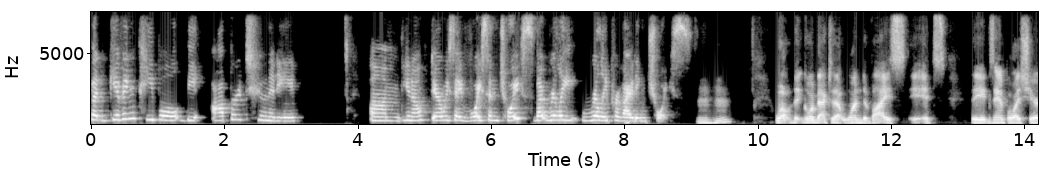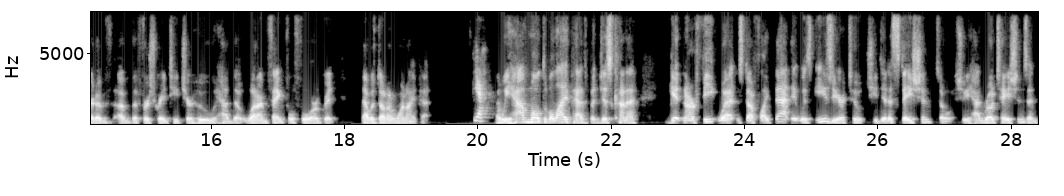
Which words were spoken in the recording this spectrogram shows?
but giving people the opportunity um, you know, dare we say voice and choice, but really, really providing choice. Mm-hmm. Well, going back to that one device, it's the example I shared of of the first grade teacher who had the what I'm thankful for. Great, that was done on one iPad. Yeah. And we have multiple iPads, but just kind of getting our feet wet and stuff like that, it was easier to. She did a station, so she had rotations, and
